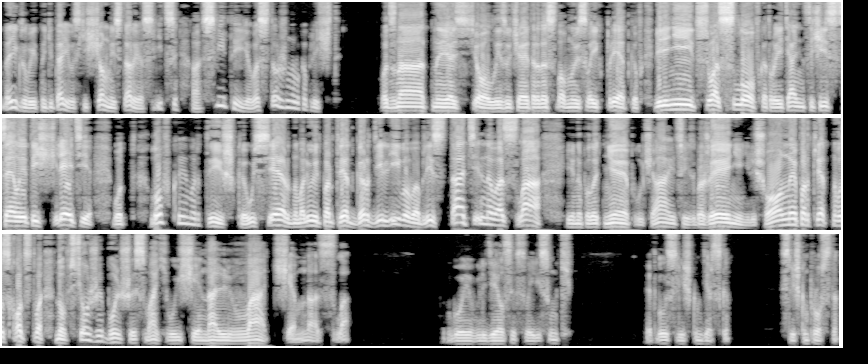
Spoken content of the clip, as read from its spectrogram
наигрывает на гитаре восхищенной старой ослицы, а свита ее восторженно рукоплещет. Вот знатный осел изучает родословную своих предков, вереницу ослов, которая тянется через целые тысячелетия. Вот ловкая мартышка усердно малюет портрет горделивого, блистательного осла, и на полотне получается изображение, не лишенное портретного сходства, но все же больше смахивающее на льва, чем на осла. Гоя вгляделся в свои рисунки. Это было слишком дерзко, слишком просто,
